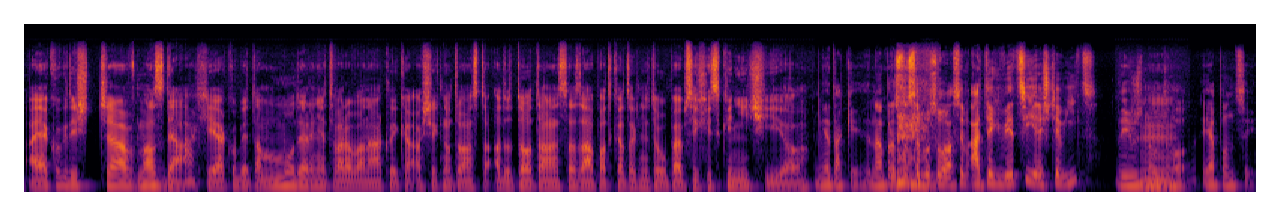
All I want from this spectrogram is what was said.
A jako když třeba v Mazdách je jakoby tam moderně tvarovaná klika a všechno to a do toho ta západka, tak mě to úplně psychicky ničí, jo. Mě taky. Naprosto se souhlasím. A těch věcí ještě víc, když už hmm. toho Japonci.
